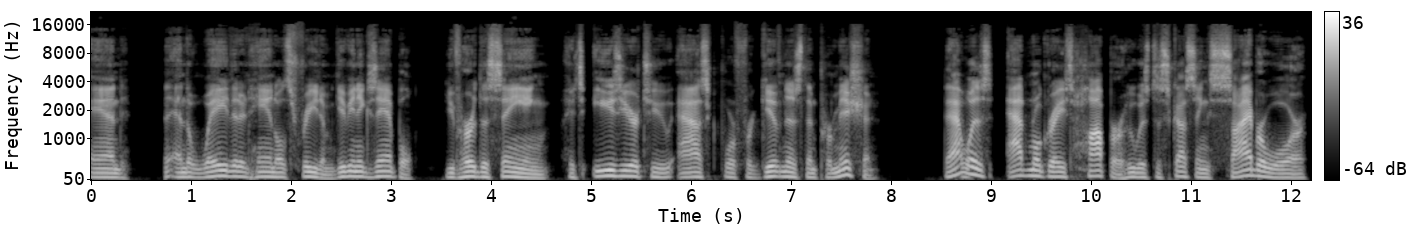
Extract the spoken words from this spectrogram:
and and the way that it handles freedom. Give you an example. You've heard the saying, it's easier to ask for forgiveness than permission. That was Admiral Grace Hopper who was discussing cyber war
